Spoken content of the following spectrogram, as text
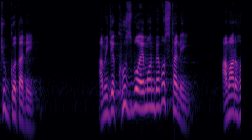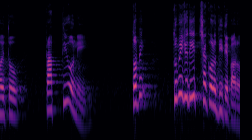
যোগ্যতা নেই। আমি যে খুঁজবো এমন ব্যবস্থা নেই। আমার হয়তো প্রাপ্তিও নেই। তবে তুমি যদি ইচ্ছা করো দিতে পারো,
